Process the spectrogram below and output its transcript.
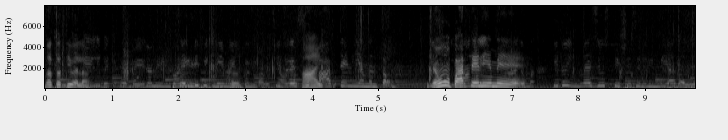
ನಾವು ತತ್ತೀವಲ್ಲ ಸೈಂಟಿಫಿಕ್ ನೇಮ್. ಪಾರ್ಥೇನಿಯಂ ಅಂತ. ಹ್ಞೂ ಪಾರ್ಥೇನಿಯಮೇ ಇದು ಇನ್ವೆಸಿವ್ ಸ್ಪೀಶೀಸ್ ಇದು ಇಂಡಿಯಾದಲ್ಲ.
